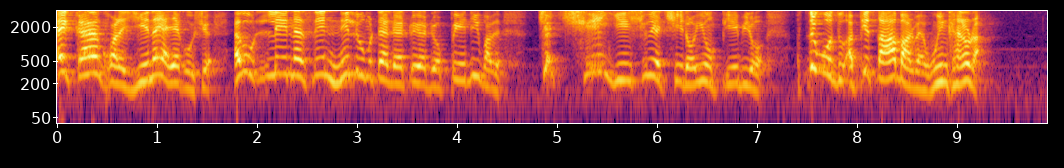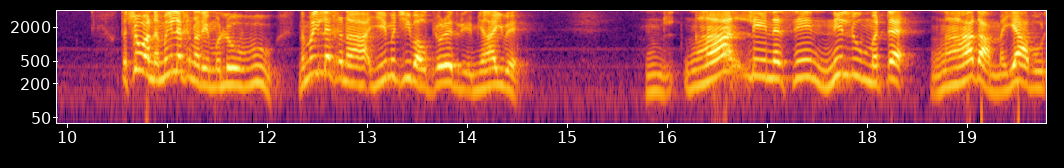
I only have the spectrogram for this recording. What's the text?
အဲ့ကန်းခွာတဲ့ရေနဲ့ရရက်ကိုရွှေ့အခုလေနစင်းနစ်လူမတက်တဲ့တွေ့ရတော့ပေတိပါပဲချက်ချင်းယေရှုရဲ့ခြေတော်ကြီးကိုပြေးပြီးတော့သူ့ကိုသူအပြစ်သားပါတယ်ဝင်ခံတော့တာ တချို့ကနမိတ်လက္ခဏာတွေမလိုဘူးနမိတ်လက္ခဏာအရေးမကြီးပါဘူးပြောတဲ့သူတွေအများကြီးပဲငါလေနစင်းနစ်လူမတက်ငါသာမရဘူး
